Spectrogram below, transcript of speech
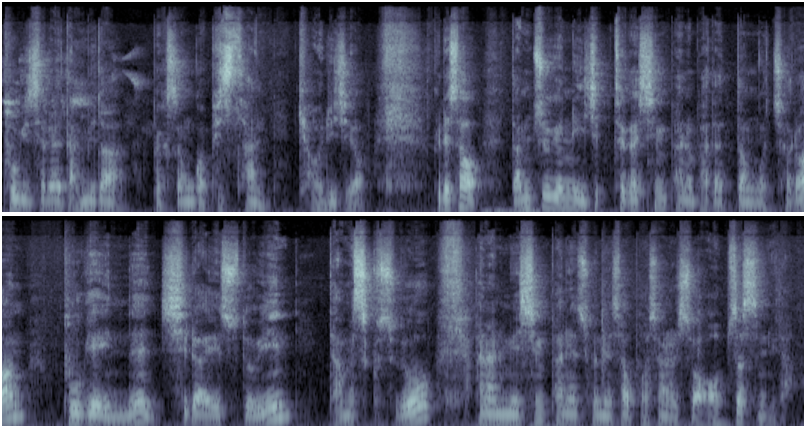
북이스라엘 남유다 백성과 비슷한 결이죠. 그래서 남쪽에 있는 이집트가 심판을 받았던 것처럼 북에 있는 시라의 수도인 다마스쿠스도 하나님의 심판의 손에서 벗어날 수 없었습니다.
